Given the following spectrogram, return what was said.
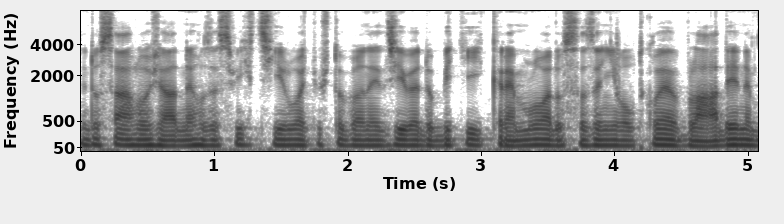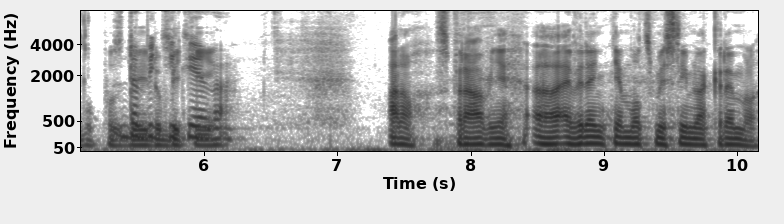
nedosáhlo žádného ze svých cílů, ať už to byl nejdříve dobytí Kremlu a dosazení loutkové vlády, nebo později dobytí, dobytí. Ano, správně. Eh, evidentně moc myslím na Kreml.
